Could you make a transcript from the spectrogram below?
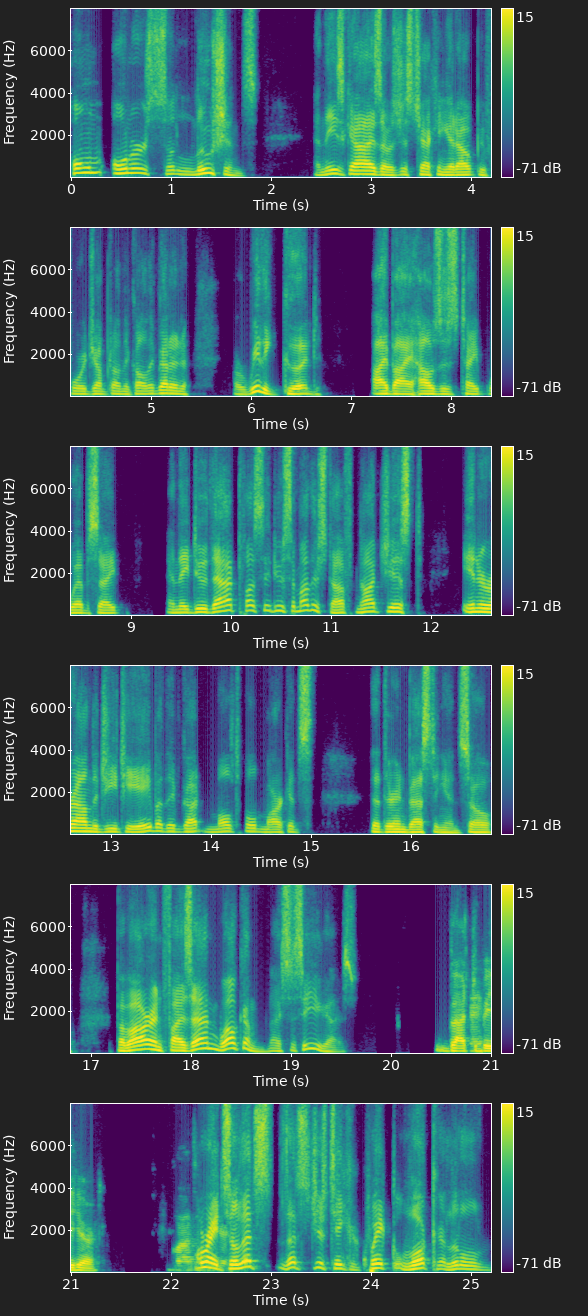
Homeowner Solutions. And these guys, I was just checking it out before we jumped on the call. They've got a, a really good I buy houses type website and they do that. Plus, they do some other stuff, not just in and around the GTA, but they've got multiple markets that they're investing in. So, Babar and Faizan, welcome. Nice to see you guys. Glad to be here. All right, so let's let's just take a quick look, a little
